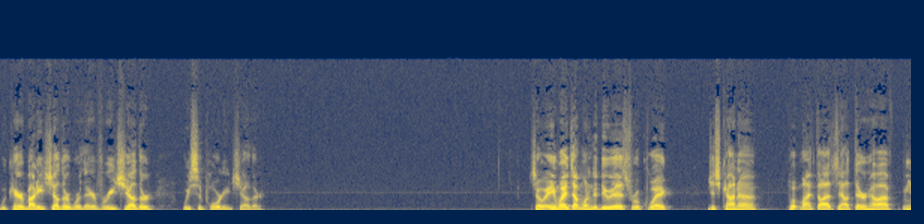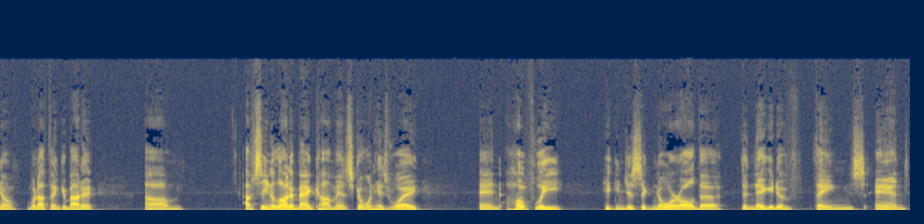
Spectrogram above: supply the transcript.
We care about each other, we're there for each other, we support each other. So, anyways, I wanted to do this real quick, just kind of put my thoughts out there, how I, you know, what I think about it. Um, I've seen a lot of bad comments going his way, and hopefully he can just ignore all the the negative things and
